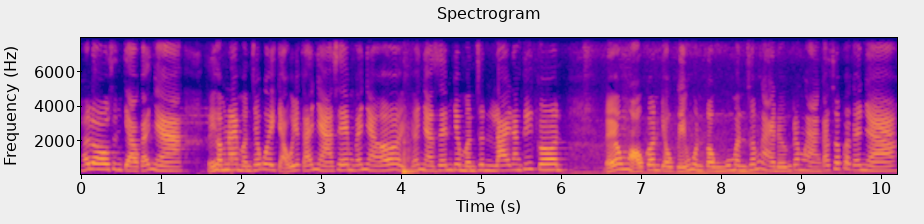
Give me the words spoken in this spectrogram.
Hello xin chào cả nhà. Thì hôm nay mình sẽ quay chậu cho cả nhà xem. Cả nhà ơi Cả nhà xem cho mình xin like đăng ký kênh Để ủng hộ kênh chậu kiển Quỳnh Tùng của mình sớm ngày được trăm ngàn cá súp cả nhà.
